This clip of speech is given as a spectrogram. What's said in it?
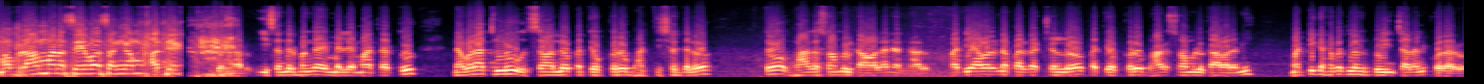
మా బ్రాహ్మణ సేవా సంఘం అధ్యక్షున్నారు ఈ సందర్భంగా ఎమ్మెల్యే మాట్లాడుతూ నవరాత్రులు ఉత్సవాల్లో ప్రతి ఒక్కరూ భక్తి శ్రద్ధలో తో భాగస్వాములు కావాలని అన్నారు. పర్యావరణ పరిరక్షణలో ప్రతి ఒక్కరూ భాగస్వాములు కావాలని మట్టి గణపతులను పూజించాలని కోరారు.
